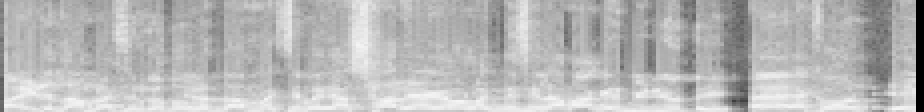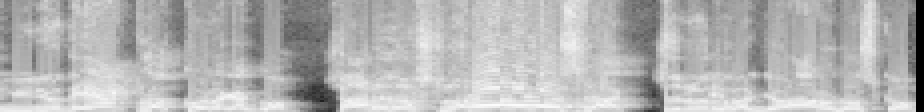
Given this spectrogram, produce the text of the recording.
আর এটা দাম রাখছেন কত? এটার দাম রাখছি ভাইয়া সাড়ে এগারো লাখ দিয়েছিলাম আগের ভিডিওতে। হ্যাঁ। এখন এই ভিডিওতে এক লক্ষ টাকা কম। সাড়ে দশ লাখ। সাড়ে দশ লাখ। এবার আরও দশ কম।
